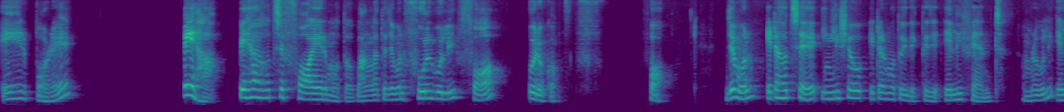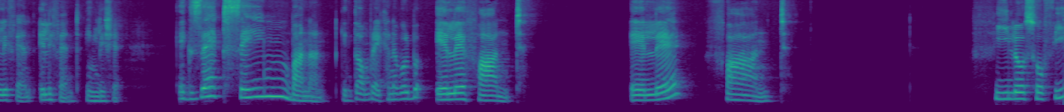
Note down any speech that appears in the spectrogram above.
এরপরে পেহা পেহা হচ্ছে ফ এর মতো। বাংলাতে যেমন ফুল বলি, ফ ওইরকম ফ। যেমন এটা হচ্ছে ইংলিশেও এটার মতোই দেখতে যে এলিফ্যান্ট আমরা বলি এলিফ্যান্ট এলিফ্যান্ট ইংলিশে। এক্স্যাক্ট সেম বানান, কিন্তু আমরা এখানে বলব এলেফান্ট এলেফান্ট ফিলোসফি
